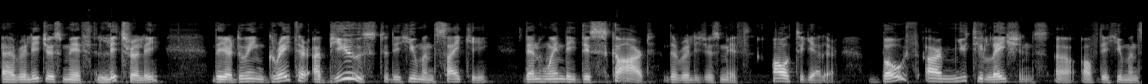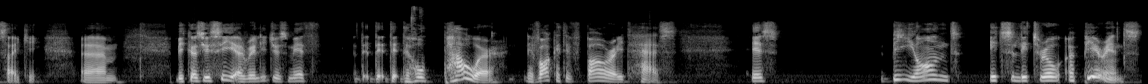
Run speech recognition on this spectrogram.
a religious myth literally, they are doing greater abuse to the human psyche than when they discard the religious myth altogether. Both are mutilations uh, of the human psyche. Um, because you see, a religious myth, the, the, the whole power, the evocative power it has, is beyond its literal appearance.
